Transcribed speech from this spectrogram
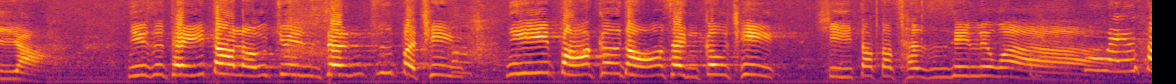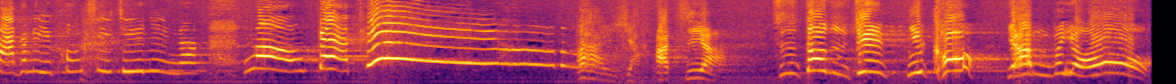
阿吉呀，你是腿打老君，神志不清，你把狗道人狗情，习大大出人了啊！我还有啥个面孔去见人啊？我。哎呀，阿吉呀，事到如今，你哭也没用。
